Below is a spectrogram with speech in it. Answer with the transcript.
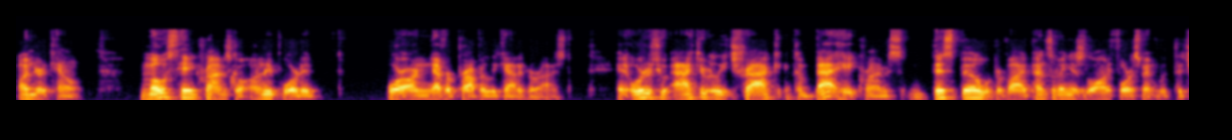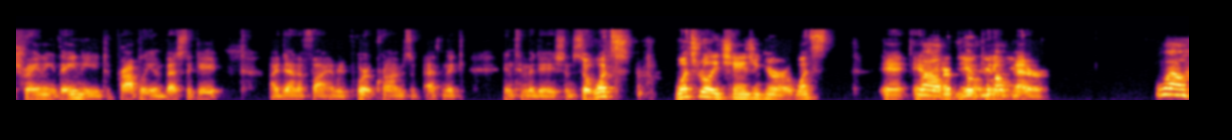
undercount. Most hate crimes go unreported or are never properly categorized. In order to accurately track and combat hate crimes, this bill would provide Pennsylvania's law enforcement with the training they need to properly investigate, identify, and report crimes of ethnic intimidation. So, what's what's really changing here, or what's in, in well, their view getting well, better? Well,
